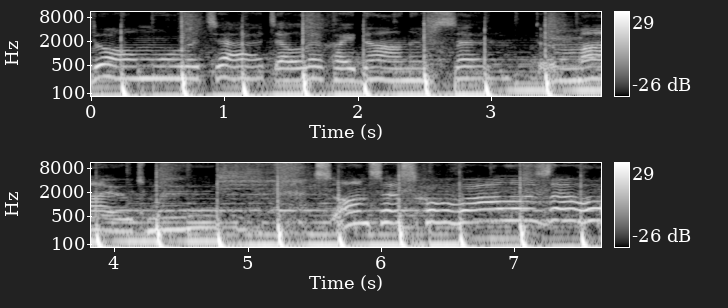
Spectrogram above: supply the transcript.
додому летять, але хайдани все тримають ми. Сонце сховало за горою.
